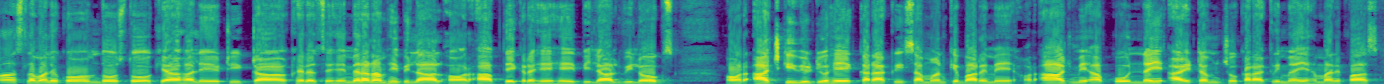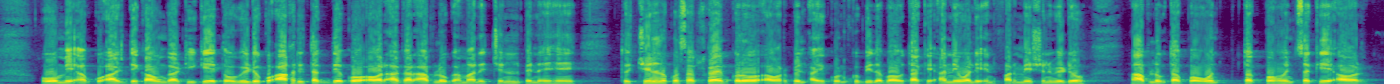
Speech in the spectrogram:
वालेकुम दोस्तों, क्या हाल है? ठीक ठाक खैर से है। मेरा नाम है बिलाल और आप देख रहे हैं बिलाल व्लॉग्स। और आज की वीडियो है कराकरी सामान के बारे में। और आज मैं आपको नए आइटम जो कराकरी में आए हमारे पास, वो मैं आपको आज दिखाऊँगा, ठीक है? तो वीडियो को आखिरी तक देखो। और अगर आप लोग हमारे चैनल पर नए हैं तो चैनल को सब्सक्राइब करो और बेल आइकन को भी दबाओ ताकि आने वाली इन्फॉर्मेशन वीडियो आप लोग तक पहुँच तक पहुँच सके। और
